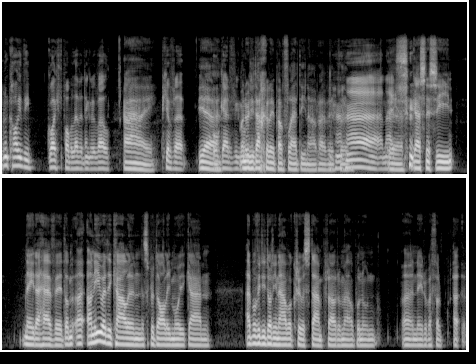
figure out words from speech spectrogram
nhw'n coeddi gwaith pobl hefyd yn gwneud fel... Ai. Cyfrau yeah. o gerddi. Maen nhw wedi dechrau gwneud pamffledu nawr hefyd. Ah, nice. Yeah. Ges nes i wneud e hefyd. Ond O'n i wedi cael yn ysbrydoli mwy gan... Er bod fi wedi dod i nabod criw y stamp rawr yn meddwl bod nhw'n uh, neud rhywbeth ar, uh,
